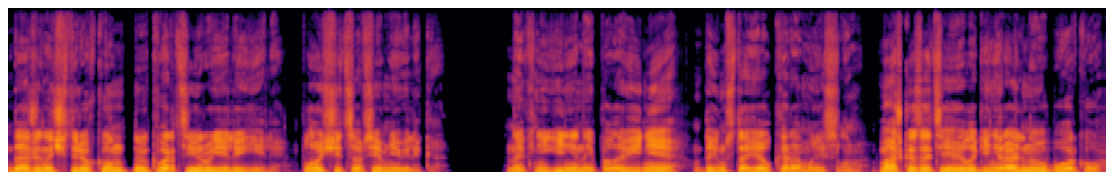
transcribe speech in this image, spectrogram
Даже на четырехкомнатную квартиру еле-еле. Площадь совсем невелика. На княгининой половине дым стоял коромыслом. Машка затеяла генеральную уборку,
